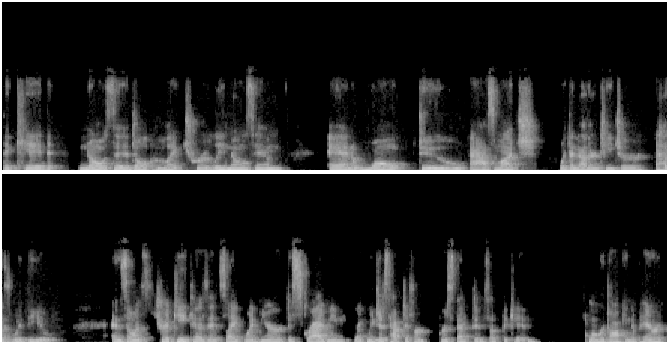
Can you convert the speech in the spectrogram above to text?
the kid knows the adult who like truly knows him and won't do as much with another teacher as with you And so it's tricky because it's like when you're describing, like we just have different perspectives of the kid when we're talking to parent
